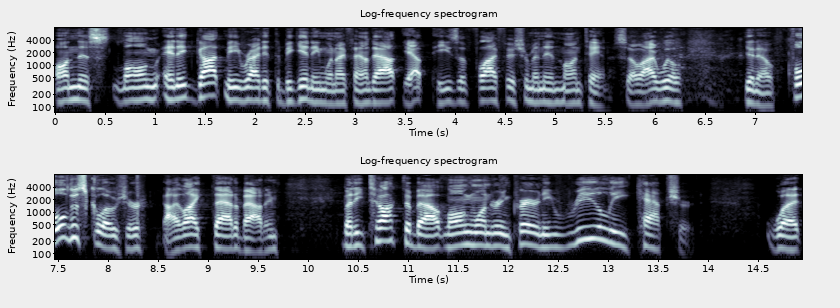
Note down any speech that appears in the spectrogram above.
on this long, and it got me right at the beginning when I found out, yep, he's a fly fisherman in Montana. So I will, you know, full disclosure, I like that about him. But he talked about long wandering prayer, and he really captured what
